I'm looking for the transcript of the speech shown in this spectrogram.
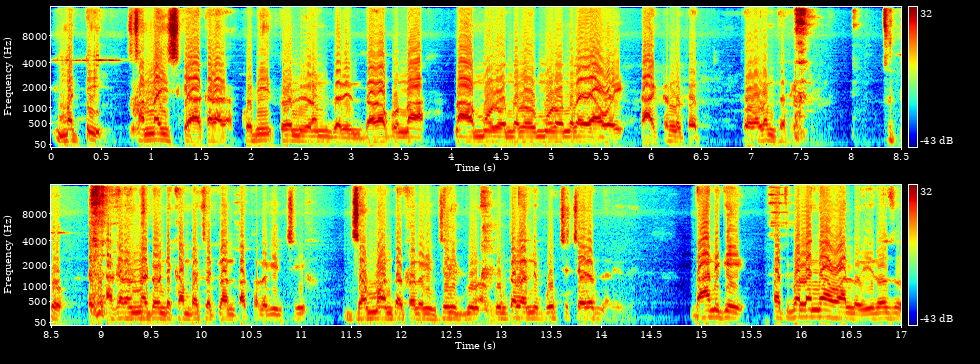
మట్టి సన్న ఇసుక అక్కడ కొద్ది తోలడం జరిగింది. దాదాపు నా నా మూడు వందలు మూడు వందల యాభై ట్రాక్టర్లతో తోలడం జరిగింది. చుట్టూ అక్కడ ఉన్నటువంటి కంప చెట్లు అంతా తొలగించి జమ్ము అంతా తొలగించి గుంతలన్నీ పూర్తి చేయడం జరిగింది. దానికి ప్రతిఫలంగా వాళ్ళు ఈరోజు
